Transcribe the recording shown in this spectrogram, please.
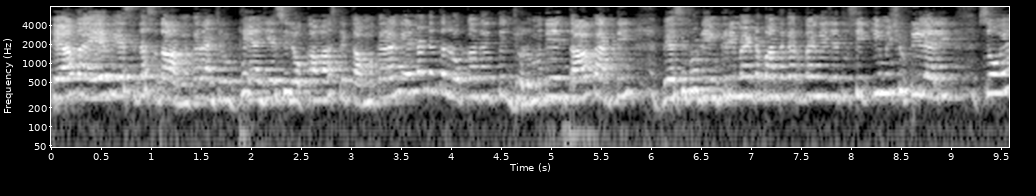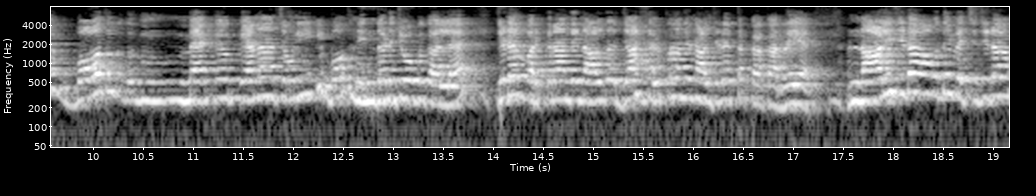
ਕਿਹਾ ਤਾਂ ਇਹ ਵੀ ਅਸੀਂ ਤਾਂ ਸਧਾਰਨ ਘਰਾਂ 'ਚ ਉੱਠੇ ਆ ਜੀ, ਅਸੀਂ ਲੋਕਾਂ ਵਾਸਤੇ ਕੰਮ ਕਰਾਂਗੇ। ਇਹਨਾਂ ਨੇ ਤਾਂ ਲੋਕਾਂ ਦੇ ਉੱਤੇ ਜ਼ੁਲਮ ਦੀ ਇੰਤਹਾ ਕਰਤੀ ਵੀ ਅਸੀਂ ਤੁਹਾਡੀ ਇੰਕਰੀਮੈਂਟ ਬੰਦ ਕਰ ਦਾਂਗੇ ਜੇ ਤੁਸੀਂ 21ਵੀਂ ਛੁੱਟੀ ਲੈ ਲਈ। ਸੋ ਇਹ ਬਹੁਤ ਮੈਂ ਕਹਿਣਾ ਚਾਹੁੰਦੀ ਕਿ ਬਹੁਤ ਨਿੰਦਣਯੋਗ ਗੱਲ ਹੈ, ਜਿਹੜਾ ਵਰਕਰਾਂ ਦੇ ਨਾਲ ਜਾਂ ਹੈਲਪਰਾਂ ਦੇ ਨਾਲ ਜਿਹੜਾ ਧੱਕਾ ਕਰ ਰਹੇ ਆ ਨਾਲ ਹੀ ਜਿਹੜਾ ਉਹਦੇ ਵਿੱਚ ਜਿਹੜਾ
